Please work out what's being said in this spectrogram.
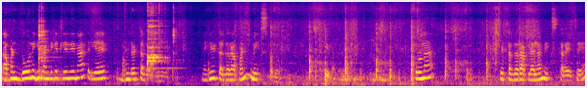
तर आपण दोन ही भांडी घेतलेली ना एक भांडं टगर ही टगर आपण मिक्स करू हे बघा. पूर्ण हे टगर आपल्याला मिक्स करायचं आहे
